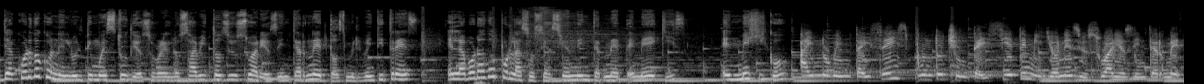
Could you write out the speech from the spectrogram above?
De acuerdo con el último estudio sobre los hábitos de usuarios de Internet 2023, elaborado por la Asociación de Internet MX, en México hay 96.87 millones de usuarios de Internet.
